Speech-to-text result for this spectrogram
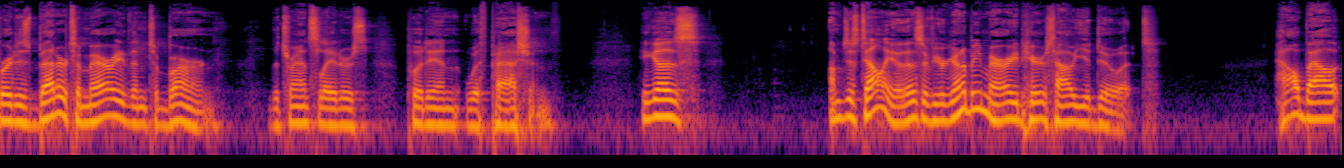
for it is better to marry than to burn, the translators put in with passion. He goes, I'm just telling you this. If you're going to be married, here's how you do it. How about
